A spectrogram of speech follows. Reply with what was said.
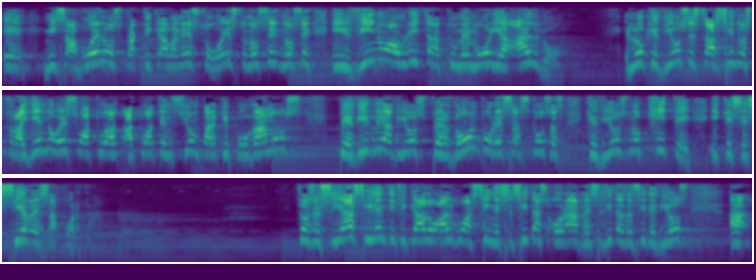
eh, mis abuelos practicaban esto o esto, no sé, no sé, y vino ahorita a tu memoria algo. Lo que Dios está haciendo es trayendo eso a tu, a tu atención para que podamos pedirle a Dios perdón por esas cosas, que Dios lo quite y que se cierre esa puerta. Entonces, si has identificado algo así, necesitas orar, necesitas decirle, Dios, ah,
